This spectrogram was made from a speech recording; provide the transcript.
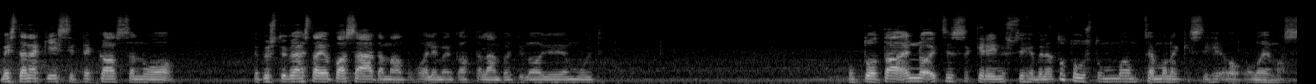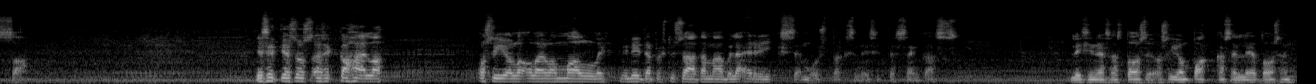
mistä näkisi sitten kanssa nuo ja pystyykö sitä jopa säätämään puhelimen kautta lämpötiloja ja muita. Mutta tuota, en ole itse asiassa kerinyt siihen vielä tutustumaan, mutta semmonenkin siihen on olemassa. Ja sitten jos olisi se kahdella osiolla oleva malli, niin niitä pystyy säätämään vielä erikseen muistaakseni sitten sen kanssa. Eli siinä saisi toisen osion pakkaselle ja toisen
